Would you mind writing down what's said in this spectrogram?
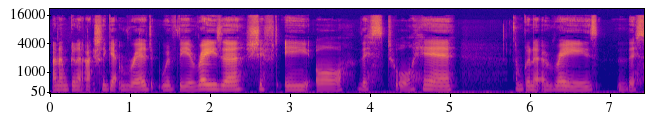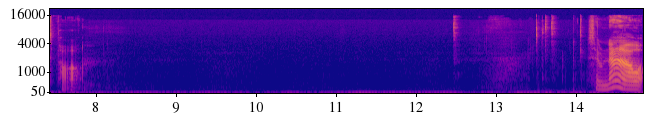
and I'm going to actually get rid with the eraser, Shift E or this tool here. I'm going to erase this part. So now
